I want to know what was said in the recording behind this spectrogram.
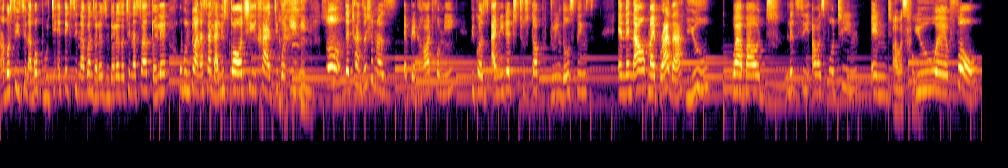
ngabo sithi nabobhuti etekisini akwenza lezo zinto lezo thina sagcwele ubuntwana sadlala isikotshi irhati bo ini so the transition was a bit hard for me because i needed to stop doing those things and then now my brother you were about let's see i was 14 and i was four. you were four.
